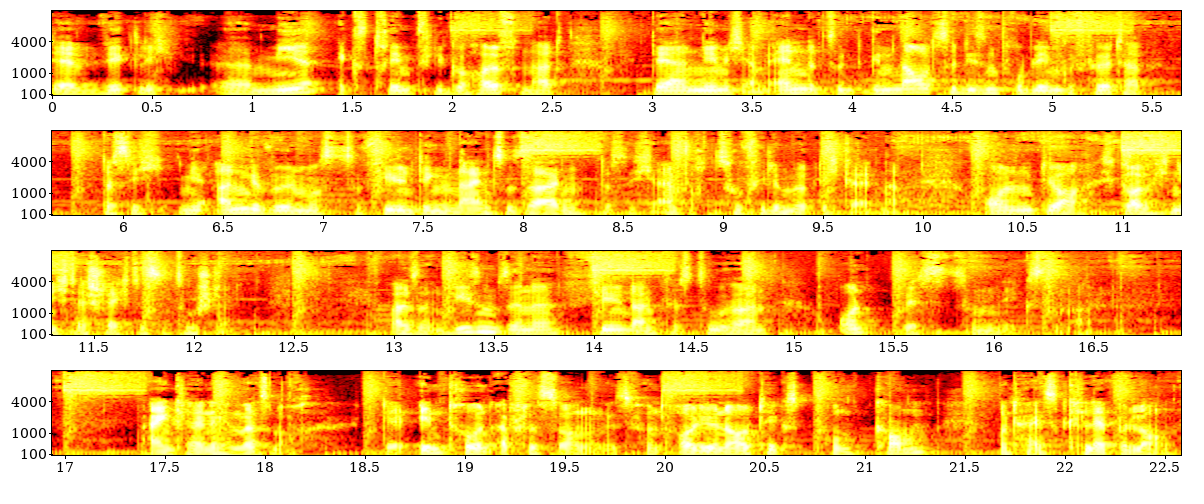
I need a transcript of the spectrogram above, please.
der wirklich äh, mir extrem viel geholfen hat, der nämlich am Ende zu, genau zu diesem Problem geführt hat, dass ich mir angewöhnen muss, zu vielen Dingen Nein zu sagen, dass ich einfach zu viele Möglichkeiten habe. Und ja, ich glaube, ich nicht der schlechteste Zustand. Also in diesem Sinne, vielen Dank fürs Zuhören und bis zum nächsten Mal. Ein kleiner Hinweis noch. Der Intro- und Abschlusssong ist von audionautics.com und heißt Clap Along.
